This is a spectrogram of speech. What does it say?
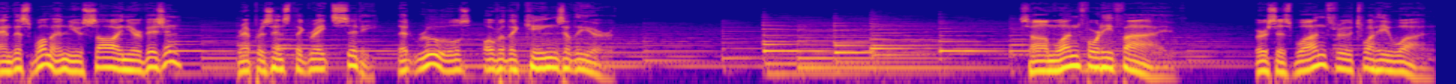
And this woman you saw in your vision represents the great city that rules over the kings of the earth. Psalm 145, verses 1 through 21.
